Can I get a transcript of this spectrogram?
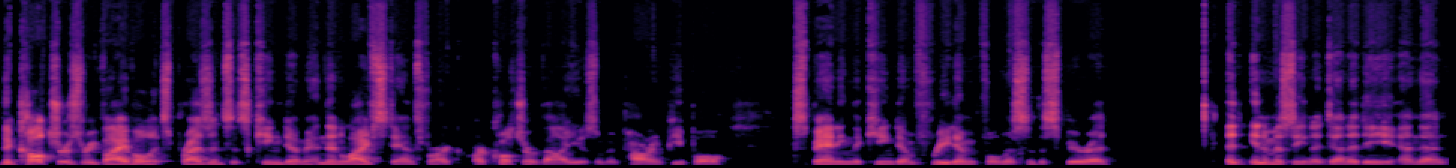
the culture's revival, its presence, its kingdom, and then life stands for our, our culture of values of empowering people, expanding the kingdom, freedom, fullness of the spirit, intimacy and identity, and then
